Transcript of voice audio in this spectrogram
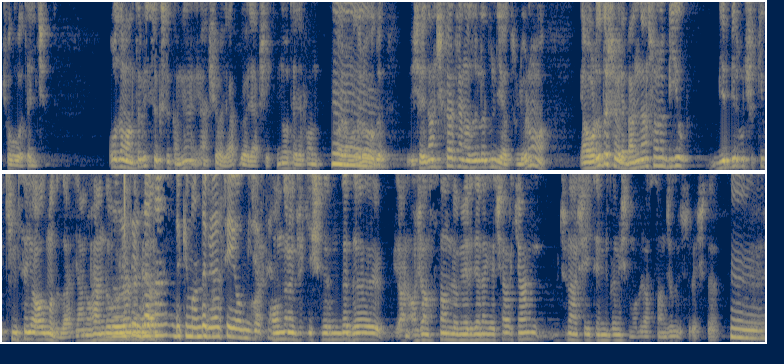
çoğu otel için. O zaman tabii sık sık hani yani şöyle yap böyle yap şeklinde o telefon Hmm. aramaları oldu. Şeyden çıkarken hazırladım diye hatırlıyorum ama ya orada da şöyle benden sonra bir yıl bir, bir buçuk yıl kimseyi almadılar. Yani o handover'larda Dolayısıyla biraz... zaten dokümanda biraz şey olmayacaktı. Yani ondan önceki işlerimde de yani ajanstan Le Meridian'e geçerken bütün her şeyi temizlemiştim. O biraz sancılı bir süreçti. Hmm. Ee,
